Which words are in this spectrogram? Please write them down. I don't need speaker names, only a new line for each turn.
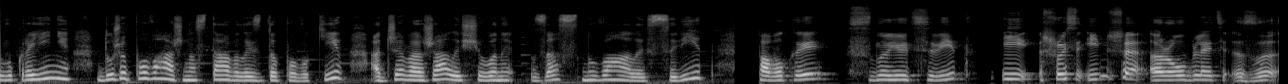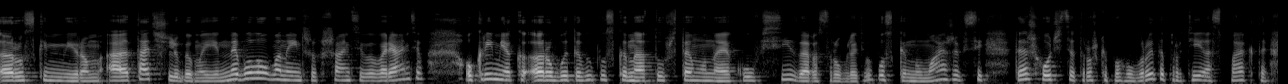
В Україні дуже поважно ставились до павуків, адже вважали, що вони заснували світ
Павуки снують світ і щось інше роблять з руським міром. Тач, любі мої, не було в мене інших шансів і варіантів, окрім як робити випуски на ту ж тему, на яку всі зараз роблять випуски, ну майже всі. Теж хочеться трошки поговорити про ті аспекти.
